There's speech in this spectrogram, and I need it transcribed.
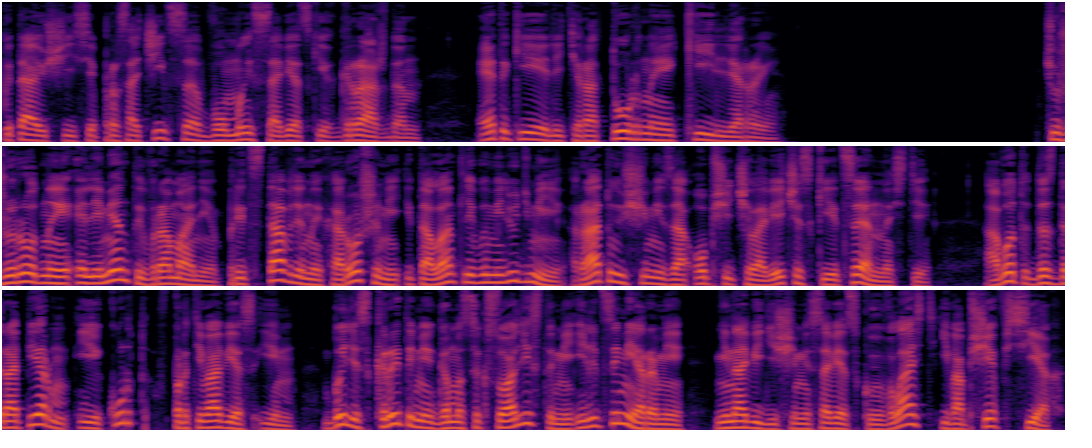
пытающиеся просочиться в умы советских граждан. Этакие литературные киллеры. Чужеродные элементы в романе представлены хорошими и талантливыми людьми, ратующими за общечеловеческие ценности. А вот Доздроперм и Курт, в противовес им, были скрытыми гомосексуалистами и лицемерами, ненавидящими советскую власть и вообще всех,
